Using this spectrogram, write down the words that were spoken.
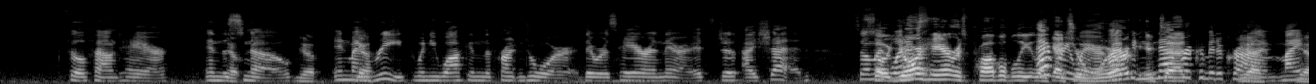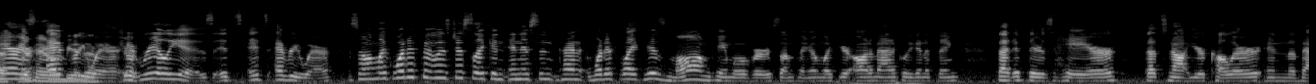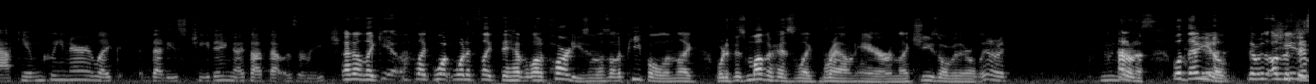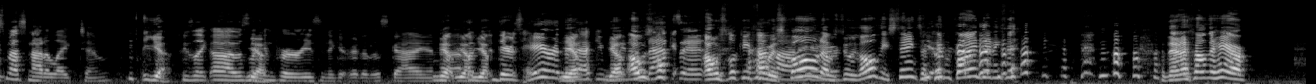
phil found hair in the Yep. snow Yep. in my Yeah. wreath when you walk in the front door there was hair in there it's just i shed so, I'm So like, your if- hair is probably like everywhere. at your work. I could never at- commit a crime. My yeah, hair is hair would be in there. everywhere. Sure. It really is. It's it's everywhere. So I'm like, what if it was just like an innocent kind of? What if like his mom came over or something? I'm like, you're automatically gonna think that if there's hair that's not your color in the vacuum cleaner, like that he's cheating. I thought that was a reach. I know, like, yeah, like what? What if like they have a lot of parties and there's a lot of people and like, what if his mother has like brown hair and like she's over there? You know, Who knows? I don't know. Well, there you Yeah. know, there was other She things. just must not have liked him. Yeah, he's like, oh, I was Yeah. looking for a reason to get rid of this guy, and Yeah, uh, yeah, yeah. there's hair in the yeah, vacuum yeah. cleaner. I was That's looking. it. I was looking through his phone. I was doing all these things. I Yeah. couldn't find anything. then I found the hair.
